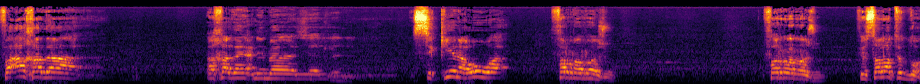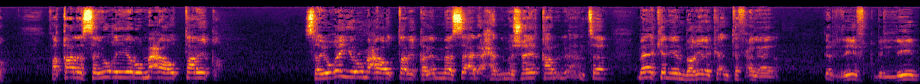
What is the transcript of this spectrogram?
فأخذ أخذ يعني ما السكينة هو فر الرجل. فر الرجل في صلاة الظهر. فقال سيغير معه الطريقة. سيغير معه الطريقة. لما سأل أحد المشايخ لا أنت ما كان ينبغي لك أن تفعل هذا. بالرفق باللين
